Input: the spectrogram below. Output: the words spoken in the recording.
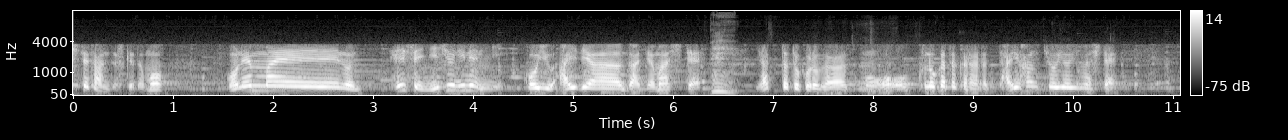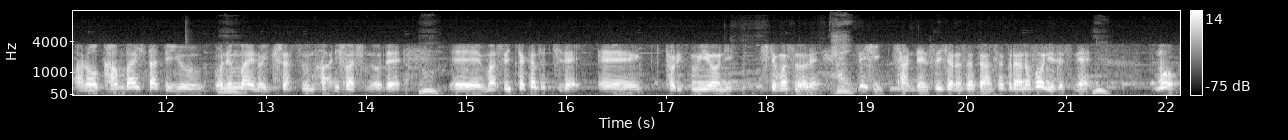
してたんですけども5年前の平成22年にこういうアイデアが出ましてえやったところがもう多くの方から大反響を呼びましてあの完売したという5年前のいきさつもありますので、えーまあ、そういった形で、えー取り組むようにしてますので、はい。ぜひ三連水車の里朝倉の方にですね、も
